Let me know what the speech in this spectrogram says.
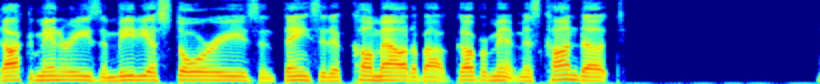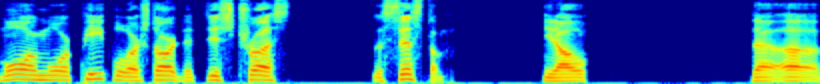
documentaries and media stories and things that have come out about government misconduct, more and more people are starting to distrust the system. You know, the uh,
